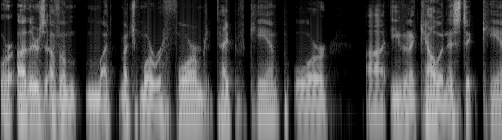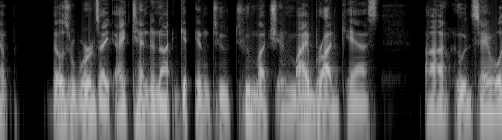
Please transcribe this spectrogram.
or others of a much much more reformed type of camp, or uh, even a Calvinistic camp. Those are words I, I, tend to not get into too much in my broadcast. Uh, who would say, "Well,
